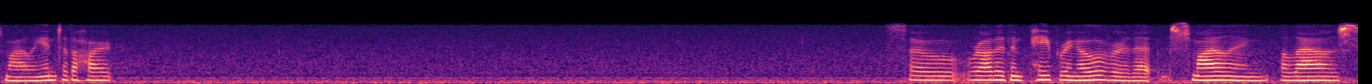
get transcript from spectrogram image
smiling into the heart. So rather than papering over, that smiling allows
